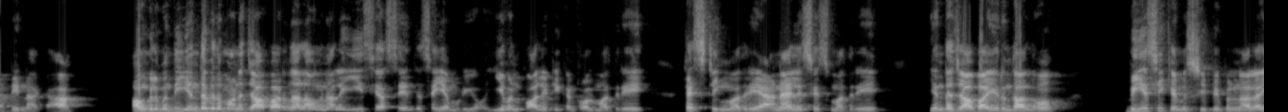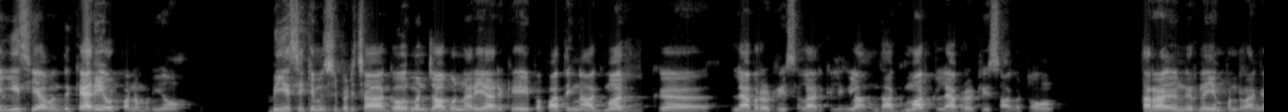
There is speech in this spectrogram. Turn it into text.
அப்படின்னாக்கா அவங்களுக்கு வந்து எந்த விதமான ஜாபாக இருந்தாலும் அவங்களால ஈஸியாக சேர்ந்து செய்ய முடியும். ஈவன் குவாலிட்டி கண்ட்ரோல் மாதிரி டெஸ்டிங் மாதிரி அனாலிசிஸ் மாதிரி எந்த ஜாபாக இருந்தாலும் பிஎஸ்சி கெமிஸ்ட்ரி பீப்புள்னால ஈஸியாக வந்து கேரி அவுட் பண்ண முடியும். பிஎஸ்சி கெமிஸ்ட்ரி படித்தா கவர்மெண்ட் ஜாபும் நிறையா இருக்குது இப்போ பார்த்தீங்கன்னா அக்மார்க் லேபரேட்டரிஸ் எல்லாம் இருக்குது இல்லைங்களா? அந்த அக்மார்க் லேபரேட்டரிஸ் ஆகட்டும் தர நிர்ணயம் பண்ணுறாங்க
